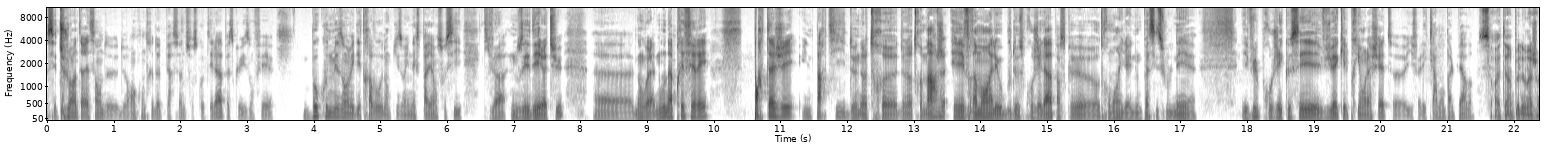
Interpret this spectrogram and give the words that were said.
c'est toujours intéressant de, rencontrer d'autres personnes sur ce côté-là parce qu'ils ont fait beaucoup de maisons avec des travaux, donc ils ont une expérience aussi qui va nous aider là-dessus. donc voilà, nous on a préféré partager une partie de notre, de notre marge et vraiment aller au bout de ce projet-là parce que autrement il allait nous passer sous le nez. Et vu le projet que c'est, et vu à quel prix on l'achète, il fallait clairement pas le perdre. Ça aurait été un peu dommage.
